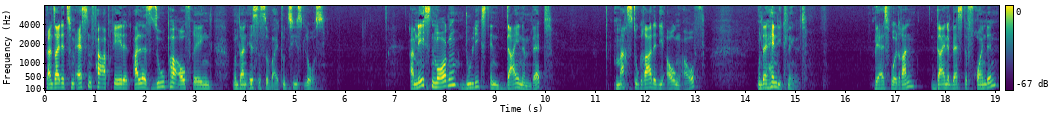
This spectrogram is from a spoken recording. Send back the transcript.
Dann seid ihr zum Essen verabredet, alles super aufregend und dann ist es soweit, du ziehst los. Am nächsten Morgen, du liegst in deinem Bett, machst du gerade die Augen auf und dein Handy klingelt. Wer ist wohl dran? Deine beste Freundin.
